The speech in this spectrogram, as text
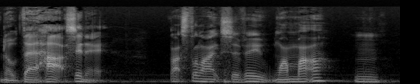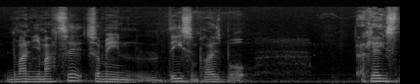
know, their hearts in it. That's the likes of who? Juan Mata, mm. Nemanja Matic. I mean, decent players, but against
